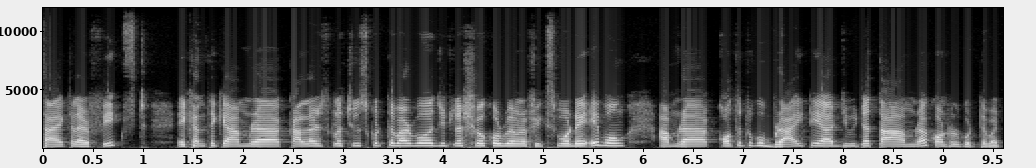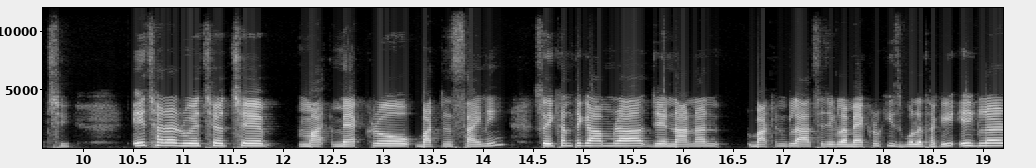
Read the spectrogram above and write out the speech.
cycle আর ফিক্সড এখান থেকে আমরা কালার্সগুলো চুজ করতে পারব যেটা শো করবে আমরা ফিক্স মোডে এবং আমরা কতটুকু ব্রাইটে আর জিবিটা তা আমরা কন্ট্রোল করতে পারছি। এছাড়া রয়েছে হচ্ছে ম্যাক্রো বাটন সাইনিং সো এখান থেকে আমরা যে নানান বাটনগুলো আছে, যেগুলো ম্যাক্রো কিজ বলে থাকি এইগুলোর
